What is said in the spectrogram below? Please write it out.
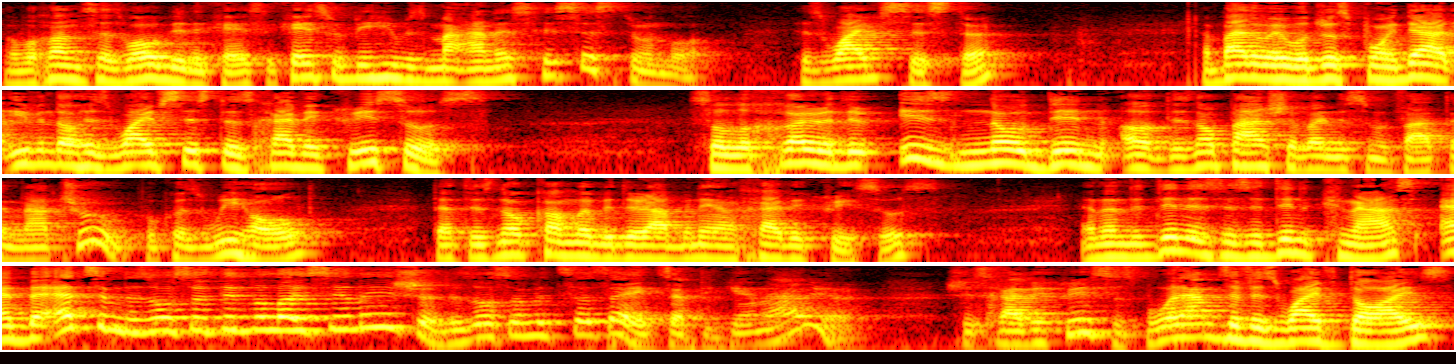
Rabbi says, what would be the case? The case would be he was ma'anas, his sister-in-law, his wife's sister. And by the way, we'll just point out, even though his wife's sister is chayve krisus, so l'chayr, there is no din of, there's no pasha by nismufata, not true, because we hold that there's no kamla b'dirabane on chayvik krisus, and then the din is, there's a din knas, and be'etzim, there's also a din v'loy silisha, there's also a mitzvah say, except he can't marry her. She's chayvik krisus. But what happens if his wife dies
